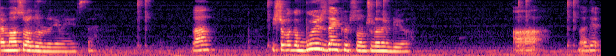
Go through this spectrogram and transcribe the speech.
Ben mouse'u durdurayım en iyisi. Lan. İşte bakın bu yüzden kötü sonuçlanabiliyor. Aa. Hadi.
